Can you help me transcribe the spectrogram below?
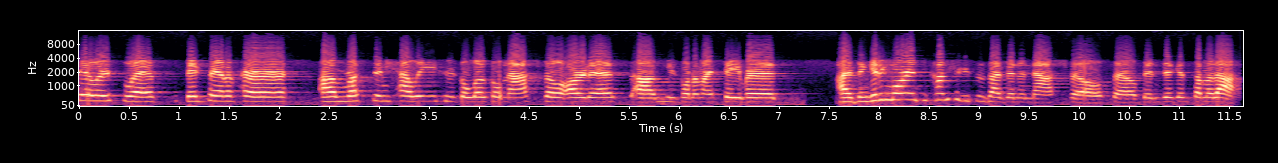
Taylor Swift. Big fan of her. Um, Ruston Kelly, who's a local Nashville artist. Um, he's one of my favorites. I've been getting more into country since I've been in Nashville, so been digging some of that.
